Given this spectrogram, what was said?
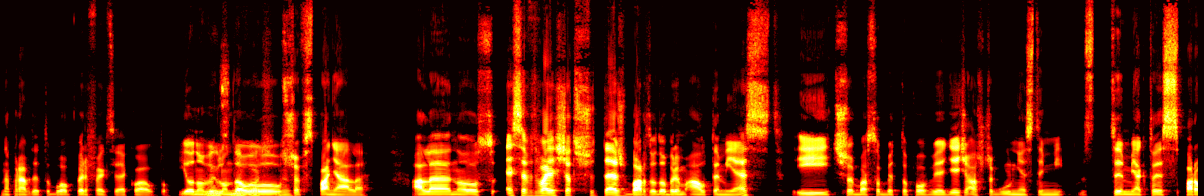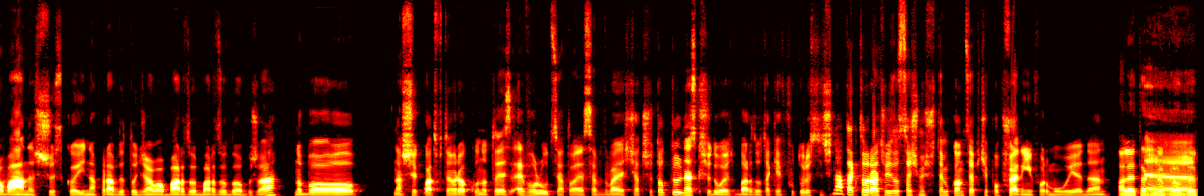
Naprawdę, to była perfekcja jako auto. I ono no wyglądało jeszcze wspaniale. Ale no s- SF23 też bardzo dobrym autem jest i trzeba sobie to powiedzieć, a szczególnie z tym, z tym jak to jest sparowane wszystko i naprawdę to działa bardzo, bardzo dobrze, no bo na przykład w tym roku no to jest ewolucja, to SF23, to tylne skrzydło jest bardzo takie futurystyczne, a tak to raczej zostaliśmy w tym koncepcie poprzedniej Formuły 1. Ale tak Eee. naprawdę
